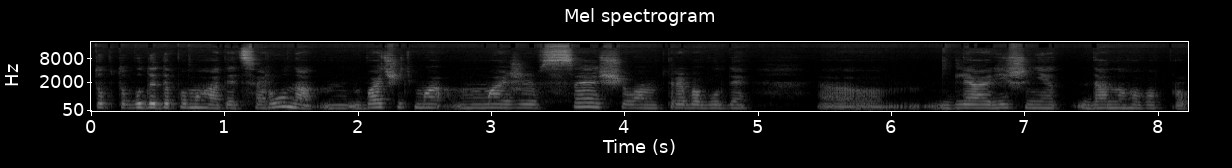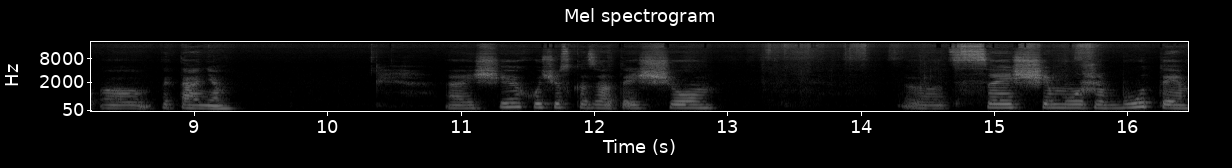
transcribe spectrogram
Тобто буде допомагати ця руна, бачить майже все, що вам треба буде для рішення даного е, питання. Е, Ще хочу сказати, що е, це ще може бути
